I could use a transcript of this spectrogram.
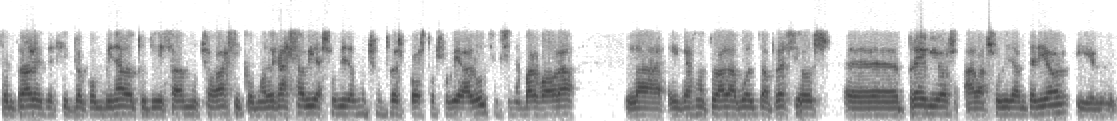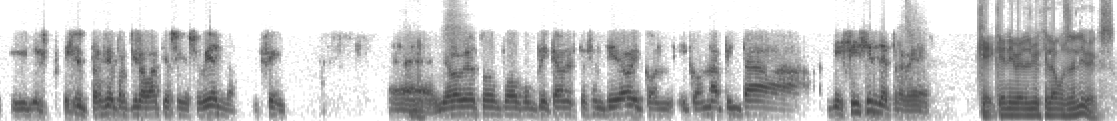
centrales de ciclo combinado que utilizaban mucho gas y como el gas había subido mucho, entonces pues esto subía la luz y sin embargo ahora el gas natural ha vuelto a precios eh, previos a la subida anterior y el, el, precio por kilovatio sigue subiendo. En fin, eh, yo lo veo todo un poco complicado en este sentido y con, y con una pinta difícil de prever. ¿Qué, niveles vigilamos en el IBEX?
